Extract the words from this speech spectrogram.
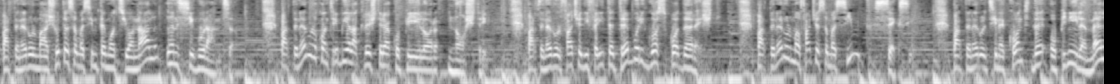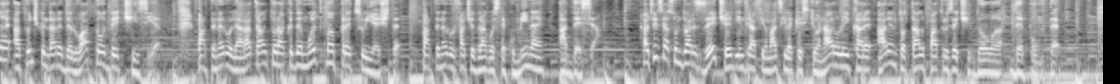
Partenerul mă ajută să mă simt emoțional în siguranță. Partenerul contribuie la creșterea copiilor noștri. Partenerul face diferite treburi gospodărești. Partenerul mă face să mă simt sexy. Partenerul ține cont de opiniile mele atunci când are de luat o decizie. Partenerul le arată altora cât de mult mă prețuiește. Partenerul face dragoste cu mine adesea. Acestea sunt doar 10 dintre afirmațiile chestionarului care are în total 42 de puncte.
